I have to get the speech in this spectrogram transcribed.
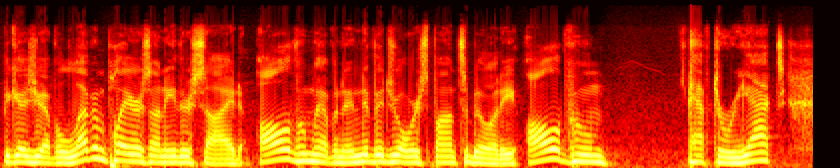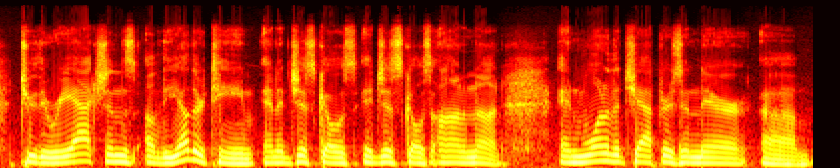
because you have 11 players on either side, all of whom have an individual responsibility, all of whom have to react to the reactions of the other team and it just goes it just goes on and on and one of the chapters in there um,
